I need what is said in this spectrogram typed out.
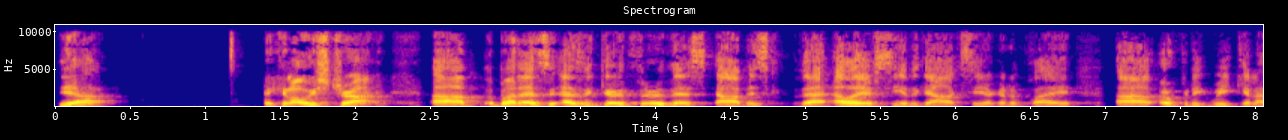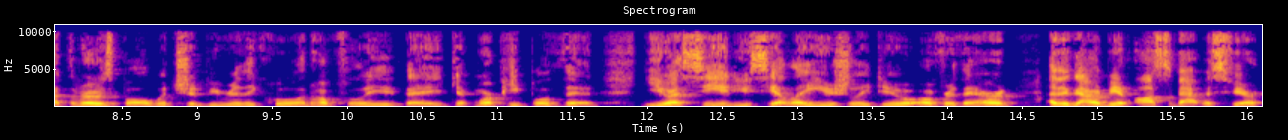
yeah. I can always try. Um, but as, as we go through this, um, is that LAFC and the Galaxy are going to play uh, opening weekend at the Rose Bowl, which should be really cool. And hopefully they get more people than USC and UCLA usually do over there. And I think that would be an awesome atmosphere.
